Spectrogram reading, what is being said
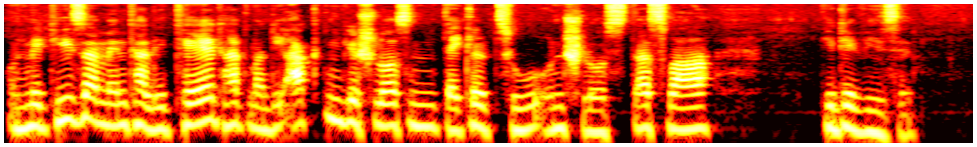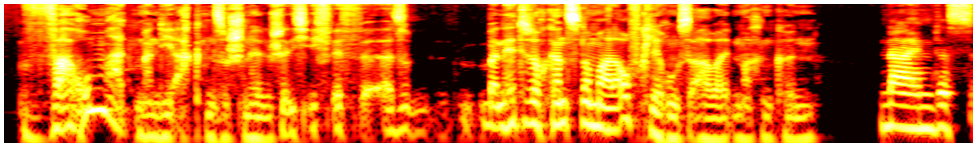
Und mit dieser Mentalität hat man die Akten geschlossen, Deckel zu und Schluss. Das war die Devise. Warum hat man die Akten so schnell geschlossen? also man hätte doch ganz normal Aufklärungsarbeit machen können. Nein, das,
